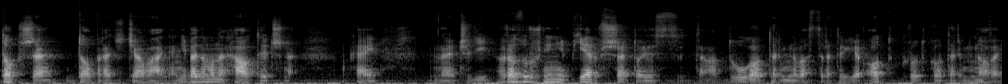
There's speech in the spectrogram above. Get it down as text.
dobrze dobrać działania. Nie będą one chaotyczne ok? E, czyli rozróżnienie pierwsze to jest ta długoterminowa strategia od krótkoterminowej.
